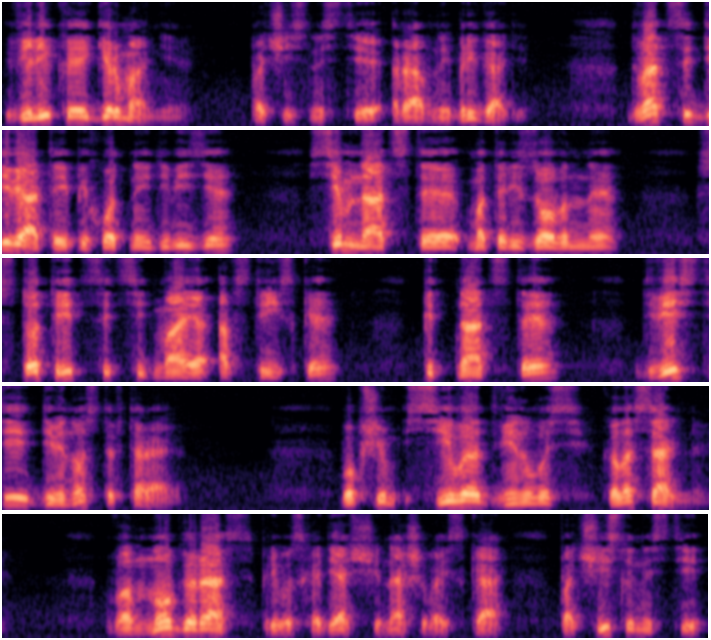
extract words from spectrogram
Великая Германия по численности равной бригаде, 29-я пехотная дивизия, 17-я моторизованная, 137-я австрийская, 15-я, 292-я. В общем, сила двинулась колоссальная, во много раз превосходящая наши войска по численности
